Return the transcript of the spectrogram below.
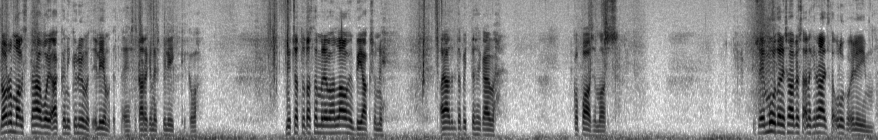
normaalisti tähän voi aika niin kylmät ilmat, että ei sitä tarkenneisi pilikkiä Nyt sattuu taas tämmönen vähän lauhempi jakso, niin ajateltiin, että pitäisi käydä kopausemassa. Jos ei muuta, niin saa vielä ainakin raitista ulkoilmaa.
